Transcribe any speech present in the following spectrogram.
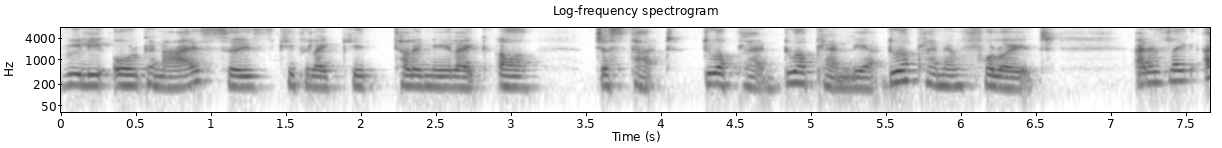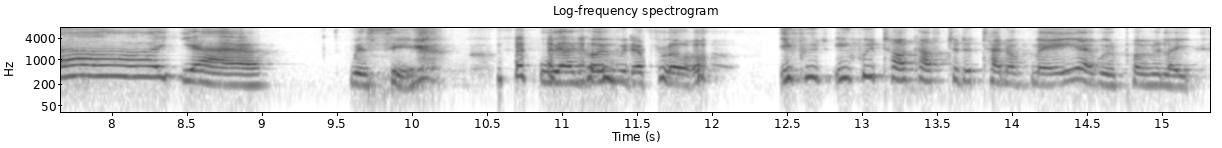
really organized. So he's keep like keep telling me like oh just start. Do a plan. Do a plan Lia. Do a plan and follow it. And it's like ah yeah. We'll see. We are going with the flow if we if we talk after the 10th of may i will probably like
